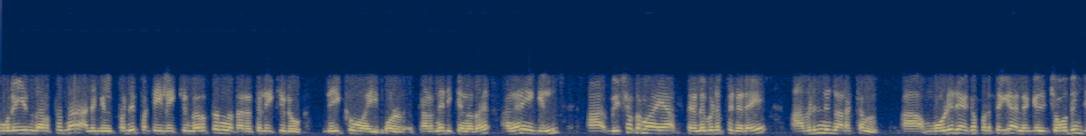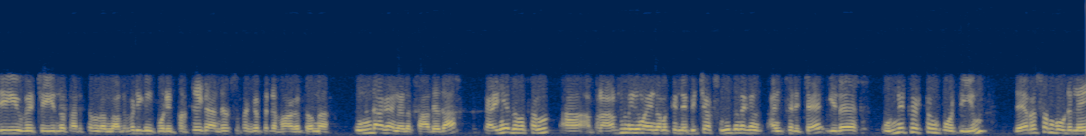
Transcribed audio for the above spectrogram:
മുറിയിൽ നിർത്തുന്ന അല്ലെങ്കിൽ പ്രതിപ്പട്ടിയിലേക്ക് നിർത്തുന്ന തരത്തിലേക്കൊരു നീക്കവുമായി ഇപ്പോൾ കടന്നിരിക്കുന്നത്. അങ്ങനെയെങ്കിൽ വിശദമായ തെളിവെടുപ്പിനിടെ അവരിൽ നിന്നടക്കം മൊഴി രേഖപ്പെടുത്തുകയോ അല്ലെങ്കിൽ ചോദ്യം ചെയ്യുകയോ ചെയ്യുന്ന തരത്തിലുള്ള നടപടികൾ കൂടി പ്രത്യേക അന്വേഷണ സംഘത്തിന്റെ ഭാഗത്തുനിന്ന് ഉണ്ടാകാനാണ് സാധ്യത. കഴിഞ്ഞ ദിവസം പ്രാഥമികമായി നമുക്ക് ലഭിച്ച സൂചനകൾ അനുസരിച്ച് ഇത് ഉണ്ണികൃഷ്ണൻ കോട്ടിയും ദേവസ്വം ബോർഡിലെ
